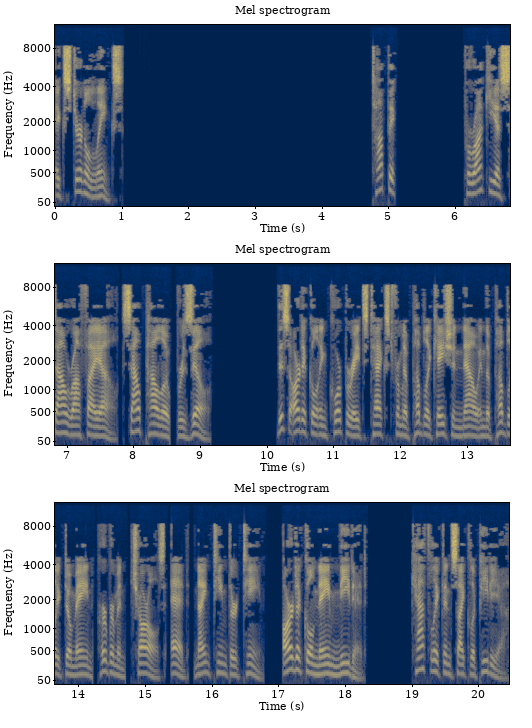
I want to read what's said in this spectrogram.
External links. Paróquia São Rafael, São Paulo, Brazil. This article incorporates text from a publication now in the public domain, Herbermann, Charles, ed. 1913. Article name needed. Catholic Encyclopedia.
